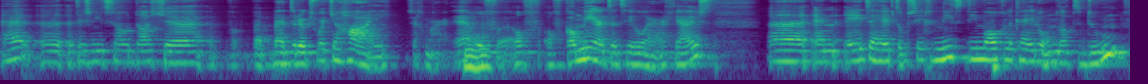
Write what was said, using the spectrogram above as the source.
hè, uh, het is niet zo dat je bij, bij, drugs word je high, zeg maar. Hè? Mm -hmm. of, of, of kalmeert het heel erg juist. Uh, en eten heeft op zich niet die mogelijkheden om dat te doen.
